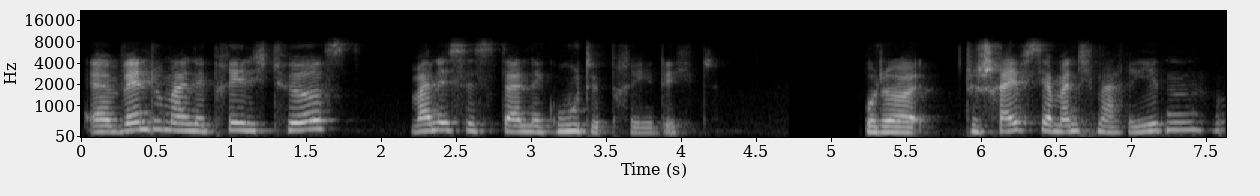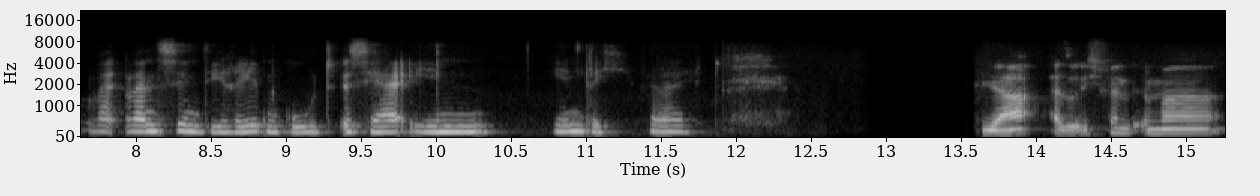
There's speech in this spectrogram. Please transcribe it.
Äh, wenn du mal eine Predigt hörst, wann ist es dann eine gute Predigt? Oder du schreibst ja manchmal Reden, wann, wann sind die Reden gut? Ist ja ähn, ähnlich vielleicht. Ja, also ich finde immer,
